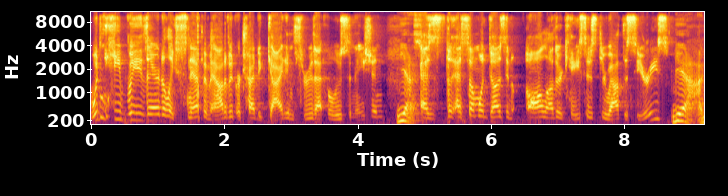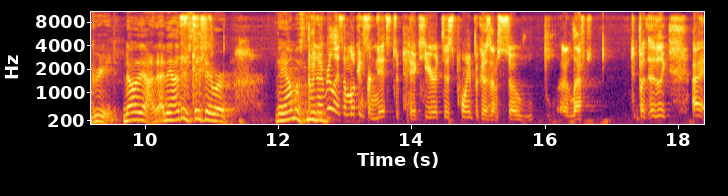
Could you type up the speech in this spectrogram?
wouldn't he be there to like snap him out of it or try to guide him through that hallucination Yes. as the, as someone does in all other cases throughout the series? yeah, agreed. No, yeah. I mean, I just think they were. They almost I mean. I realize I'm looking for nits to pick here at this point because I'm so uh, left. But uh, like, I,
